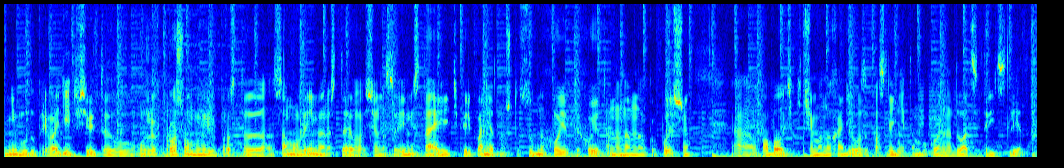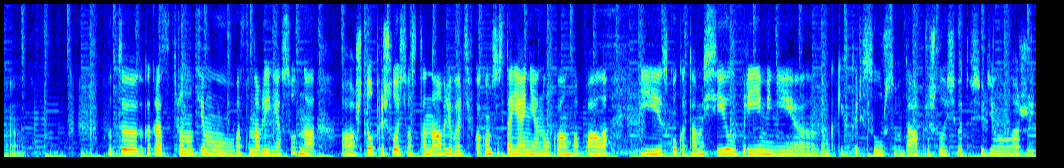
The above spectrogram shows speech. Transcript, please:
не буду приводить, все это уже в прошлом, и просто само время расставило все на свои места, и теперь понятно, что судно ходит, и ходит оно намного больше а, по Балтике, чем оно ходило за последние там буквально 20-30 лет. Вот э, как раз тронул тему восстановления судна. А, что пришлось восстанавливать, в каком состоянии оно к вам попало, и сколько там сил, времени, э, там, каких-то ресурсов да, пришлось в это все дело вложить?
